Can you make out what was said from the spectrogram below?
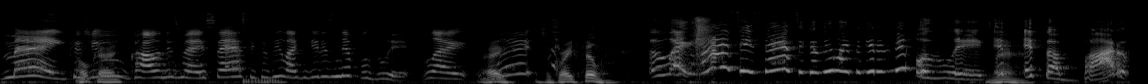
man, cause Okay. you calling this man sassy because he like to get his nipples licked. Like Hey, what? it's a great feeling. Like, how is he sassy? Because he like to get his nipples licked. Man. It's, it's a bottle.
